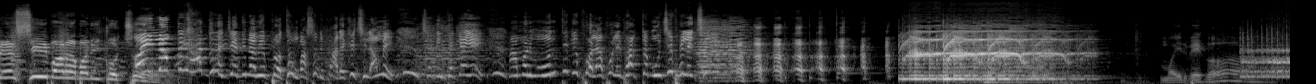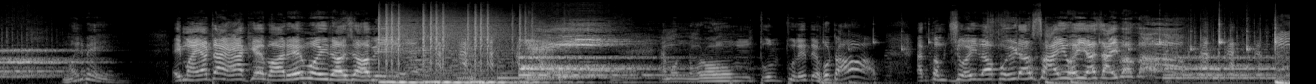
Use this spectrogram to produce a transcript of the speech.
বেশি বাড়াবাড়ি করছ। ওই লোকটার হাত ধরে যেদিন আমি প্রথম বাসনে পা রেখেছিলাম সেদিন থেকে আমার মন থেকে ফলাফলের ভাগটা মুছে ফেলেছি। মরবে গো মরবে। এই মায়াটা একেবারে ময়রা যাবে। এমন নরম তুলতুলে দেহটা একদম জয়লা পইড়া সাই হইয়া যাইব গো। এই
